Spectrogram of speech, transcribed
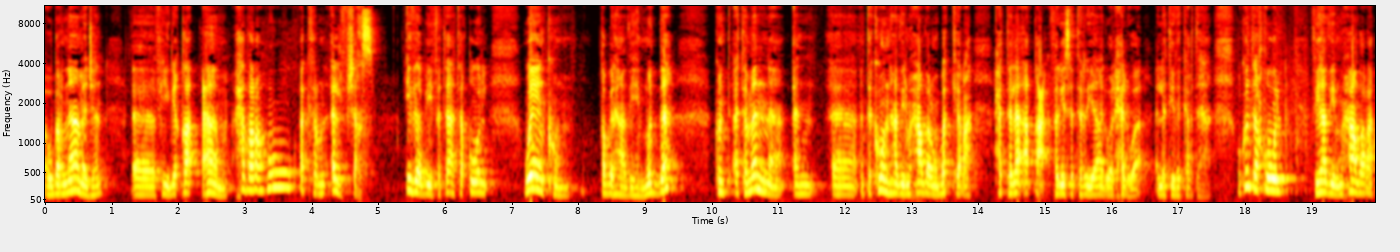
أو برنامجا آه، في لقاء عام حضره أكثر من ألف شخص. إذا بفتاة تقول وينكم قبل هذه المدة؟ كنت أتمنى أن أن تكون هذه المحاضرة مبكرة حتى لا أقع فريسة الريال والحلوى التي ذكرتها. وكنت أقول في هذه المحاضرة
